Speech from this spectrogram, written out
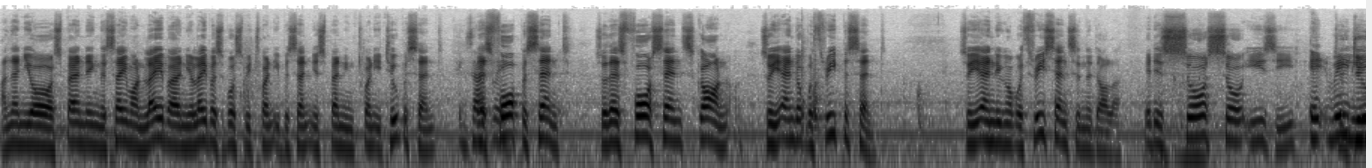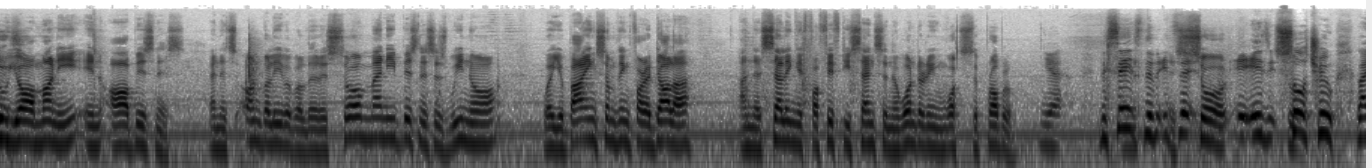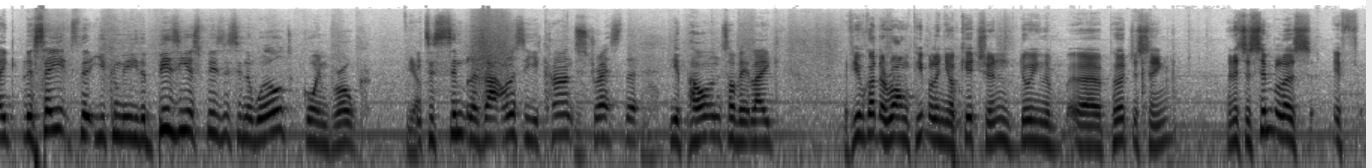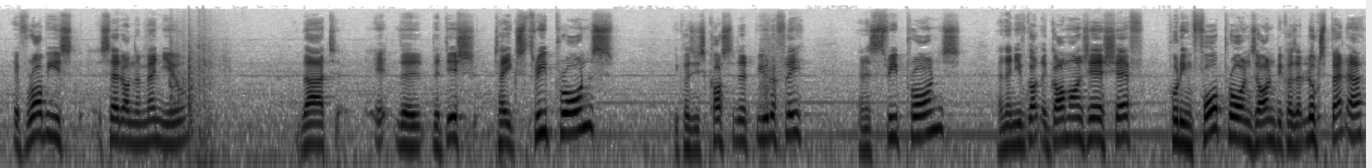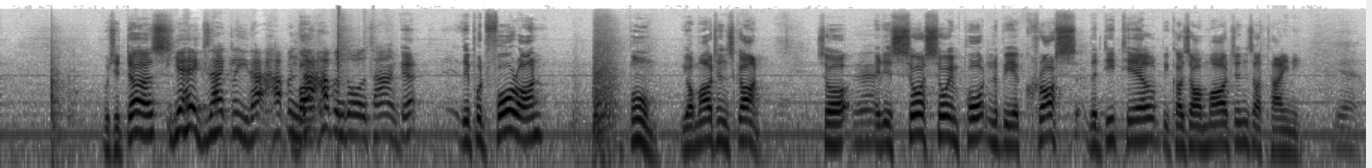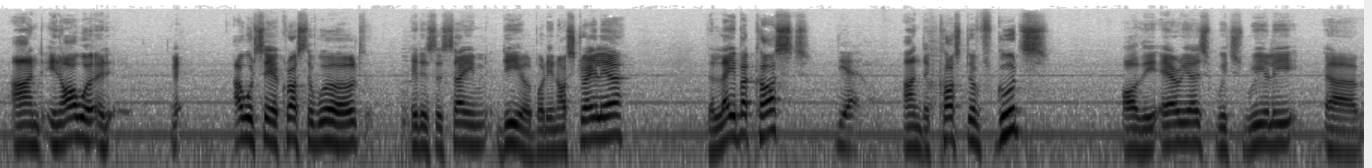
and then you're spending the same on labor and your labor is supposed to be 20% and you're spending 22%, exactly. there's 4% so there's four cents gone. So you end up with three percent. So you're ending up with three cents in the dollar. It is so so easy It really to do is. your money in our business, and it's unbelievable. There is so many businesses we know where you're buying something for a dollar, and they're selling it for fifty cents, and they're wondering what's the problem. Yeah. They say it's the it's, It's the, so it is it's so true. Like they say it's that you can be the busiest business in the world going broke. Yeah. It's as simple as that. Honestly, you can't stress the, the importance of it. Like If you've got the wrong people in your kitchen doing the uh, purchasing, and it's as simple as if if Robbie's said on the menu that it, the the dish takes three prawns because he's costed it beautifully, and it's three prawns, and then you've got the garde chef putting four prawns on because it looks better, which it does. yeah, exactly. That happens. But- that happens all the time. Yeah, they put four on, boom, your margin's gone. So Yeah. it is so so important to be across the detail because our margins are tiny. Yeah. And in our, I would say across the world, it is the same deal. But in Australia, the labor cost Yeah. and the cost of goods are the areas which really uh,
